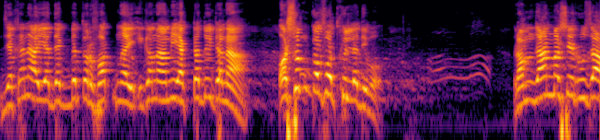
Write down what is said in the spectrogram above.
যেখানে আইয়া দেখবে তোর ফত নাই, এখানে আমি একটা, দুইটা না। অসংখ্য ফত খুললে দিব। রমজান মাসে রোজা,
